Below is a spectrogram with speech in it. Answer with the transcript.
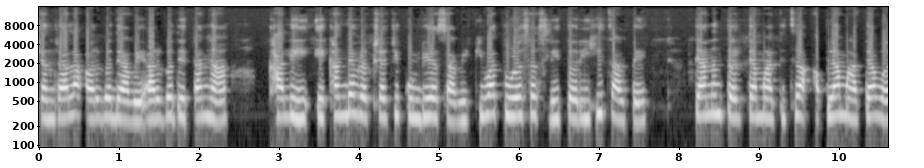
चंद्राला अर्घ द्यावे. अर्घ देताना खाली एखाद्या वृक्षाची कुंडी असावी किंवा तुळस असली तरीही चालते. त्यानंतर त्या मातीचा आपल्या मात्यावर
